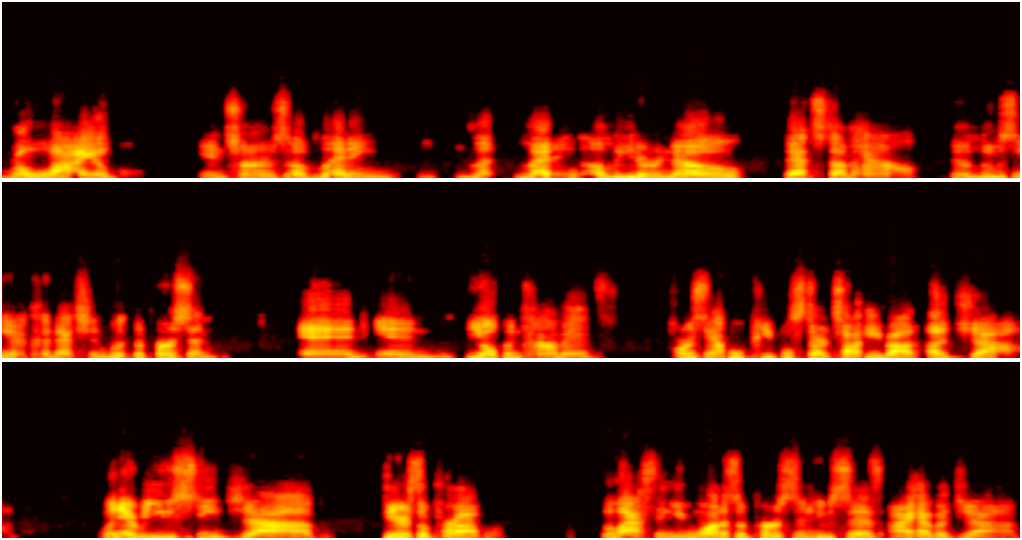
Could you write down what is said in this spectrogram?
reliable in terms of letting let, letting a leader know that somehow they're losing a connection with the person. And in the open comments, for example, people start talking about a job. Whenever you see job, there's a problem. The last thing you want is a person who says, I have a job.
